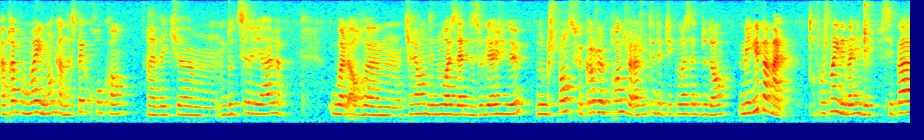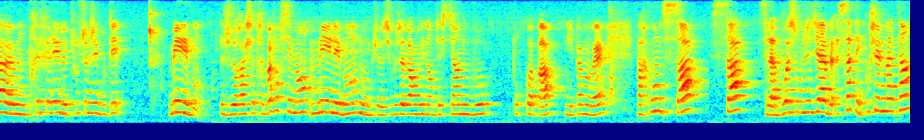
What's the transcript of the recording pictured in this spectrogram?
Après, pour moi, il manque un aspect croquant avec euh, d'autres céréales ou alors euh, carrément des noisettes, des oléagineux. Donc je pense que quand je vais le prendre, je vais rajouter des petites noisettes dedans. Mais il est pas mal. Franchement, il est validé. C'est pas euh, mon préféré de tous ceux que j'ai goûté, mais il est bon. Je le rachèterai pas forcément, mais il est bon. Donc euh, si vous avez envie d'en tester un nouveau, pourquoi pas? Il est pas mauvais. Par contre, ça, ça, c'est la boisson du diable. Ça, t'es couché le matin,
